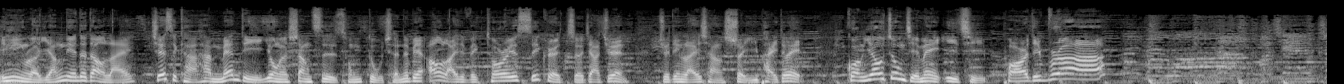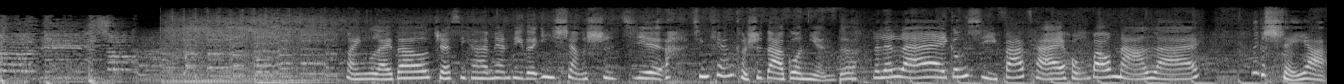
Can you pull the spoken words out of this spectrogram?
因应了羊年的到来，Jessica 和 Mandy 用了上次从赌城那边凹来的 Victoria's Secret 折价券，决定来一场睡衣派对。广邀众姐妹一起 Party Bra。欢迎来到 Jessica 和 Mandy 的异想世界。今天可是大过年的，来来来，恭喜发财，红包拿来。那个谁呀？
